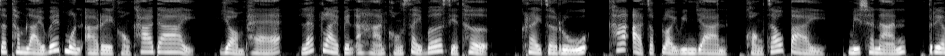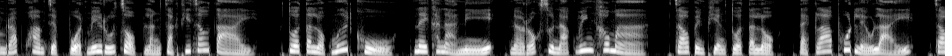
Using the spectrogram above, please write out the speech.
จะทำลายเวทมนต์อาเรของข้าได้ ยอมแพ้และกลายเป็นอาหารของไซเบอร์เสียเถอะ ใครจะรู้ข้าอาจจะปล่อยวิญญาณของเจ้าไป มิฉะนั้นเตรียมรับความเจ็บปวดไม่รู้จบหลังจากที่เจ้าตาย ตัวตลกมืดขู่ ในขณะนี้นรกสุนัขวิ่งเข้ามา เจ้าเป็นเพียงตัวตลก แต่กล้าพูดเหลวไหล เจ้า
